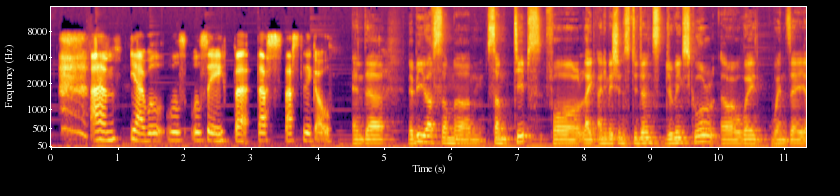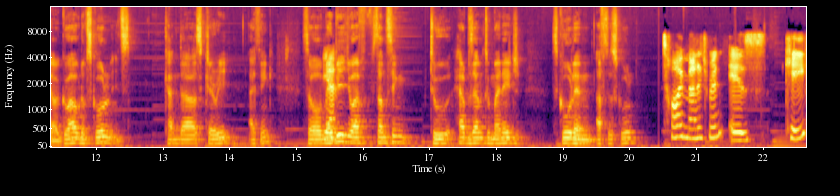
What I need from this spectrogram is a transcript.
um, yeah, we'll we'll we'll see. But that's that's the goal. And uh, maybe you have some um, some tips for like animation students during school or when when they uh, go out of school. It's kinda scary, I think. So maybe yeah. you have something to help them to manage school and after school. Time management is key.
